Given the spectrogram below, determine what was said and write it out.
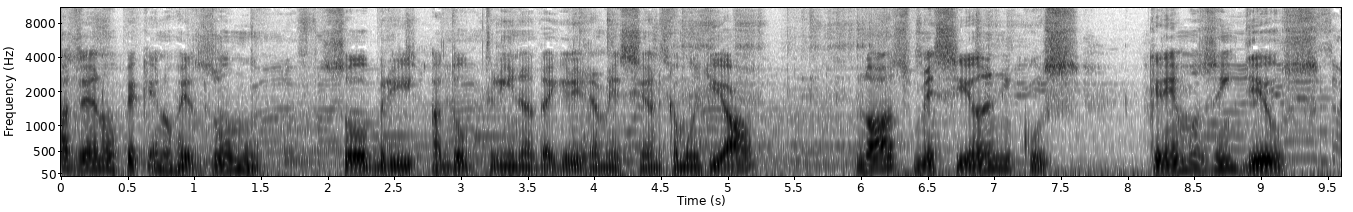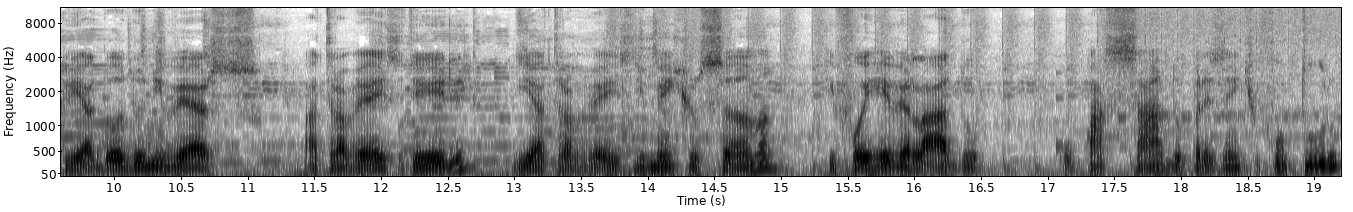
fazendo um pequeno resumo sobre a doutrina da Igreja Messiânica Mundial, nós, messiânicos, cremos em Deus, Criador do universo. Através dele e através de Meishu Sama, que foi revelado o passado, o presente e o futuro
